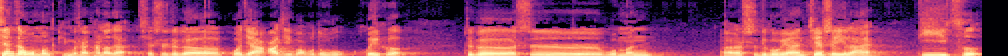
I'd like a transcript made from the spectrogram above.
现在我们屏幕上看到的，就是这个国家二级保护动物灰鹤，这个是我们呃湿地公园建设以来第一次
